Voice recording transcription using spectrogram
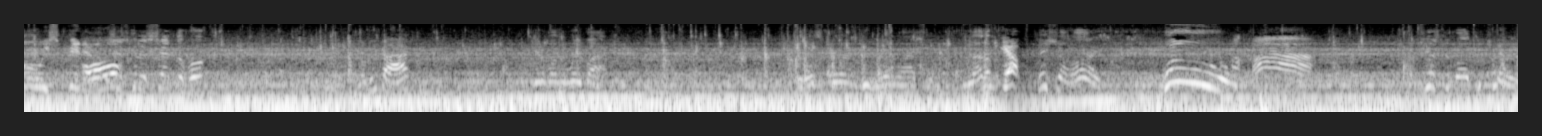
Oh, he spit it. Oh. He's going to set the hook. We'll be back. Get him on the way back. Okay, let's go and do one last one. You let him? Yep. Fish on, all right. Whoa! Ah! Just about to turn.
